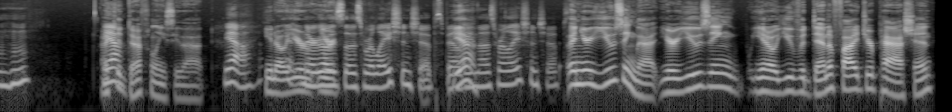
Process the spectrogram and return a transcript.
Mm-hmm. I yeah. could definitely see that. Yeah. You know, you're there goes those relationships, building yeah. those relationships. And you're using that. You're using, you know, you've identified your passion.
